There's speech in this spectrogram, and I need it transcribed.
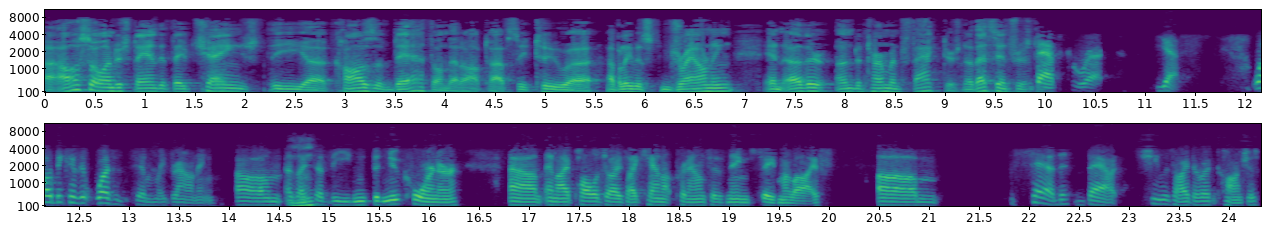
I also understand that they've changed the uh, cause of death on that autopsy to, uh, I believe it's drowning and other undetermined factors. Now that's interesting. That's correct. Yes. Well, because it wasn't simply drowning. Um, as I Mhm. said, the the new coroner, um, and I apologize, I cannot pronounce his name to save my life. um, said that she was either unconscious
